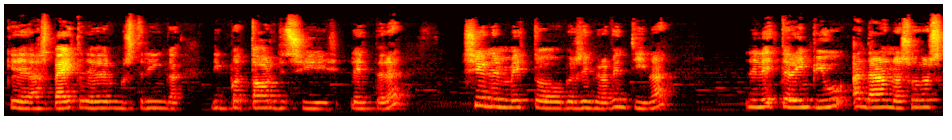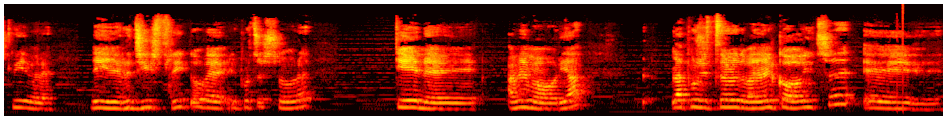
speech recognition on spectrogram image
che aspetta di avere una stringa di 14 lettere, se io ne metto per esempio una ventina, le lettere in più andranno a sovrascrivere dei registri dove il processore tiene a memoria la posizione dove è nel codice e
